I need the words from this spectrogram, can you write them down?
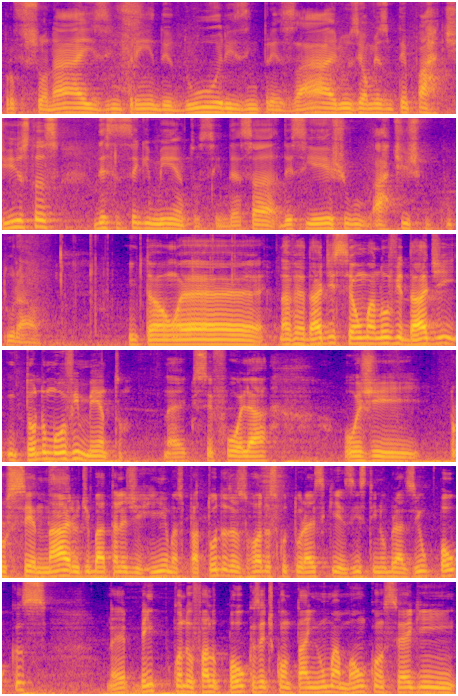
profissionais, empreendedores, empresários e ao mesmo tempo artistas desse segmento, assim, dessa, desse eixo artístico cultural. Então, é, na verdade, isso é uma novidade em todo o movimento. Né? Que se for olhar hoje para o cenário de batalha de rimas, para todas as rodas culturais que existem no Brasil, poucas, né? bem, quando eu falo poucas, é de contar em uma mão, conseguem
